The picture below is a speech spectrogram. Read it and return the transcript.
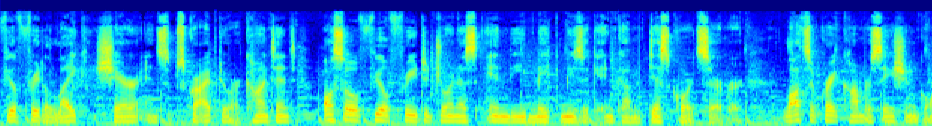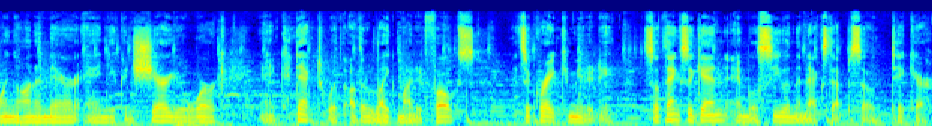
Feel free to like, share, and subscribe to our content. Also, feel free to join us in the Make Music Income Discord server. Lots of great conversation going on in there, and you can share your work and connect with other like minded folks. It's a great community. So, thanks again, and we'll see you in the next episode. Take care.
